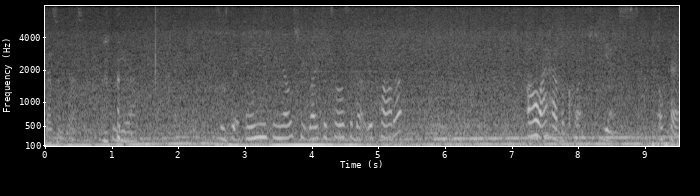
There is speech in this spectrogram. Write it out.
That's impressive. yeah. So is there anything else you'd like to tell us about your products? Oh, I have a question. Yes. Okay.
